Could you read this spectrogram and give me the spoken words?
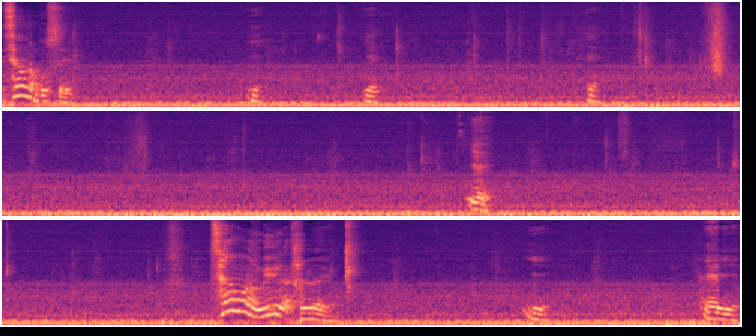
세원은 못 써요. 예. 예. 예. 예. 의미가 달라요. 예. 예, 예.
